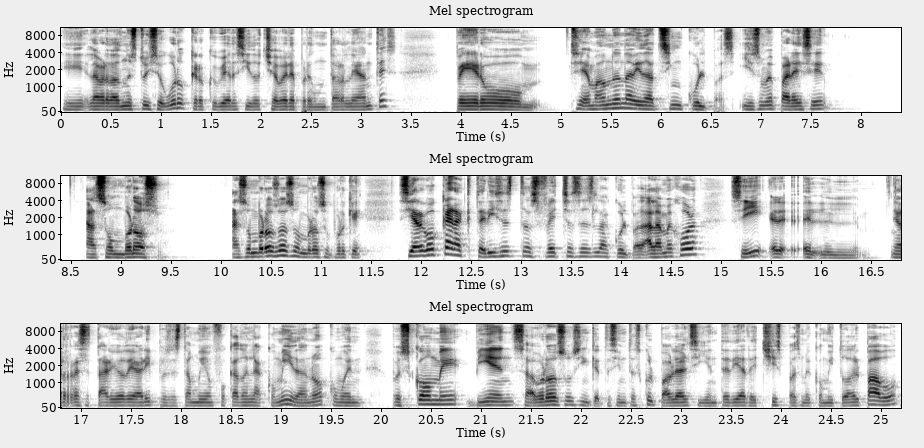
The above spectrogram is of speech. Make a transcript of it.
Eh, la verdad no estoy seguro, creo que hubiera sido chévere preguntarle antes, pero se llama Una Navidad sin culpas y eso me parece asombroso. Asombroso, asombroso, porque si algo caracteriza estas fechas es la culpa. A lo mejor, sí, el, recetario de Ari pues está muy enfocado en la comida, ¿no? Como en, pues come bien, sabroso, sin que te sientas culpable al siguiente día de chispas, me comí todo el pavo.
